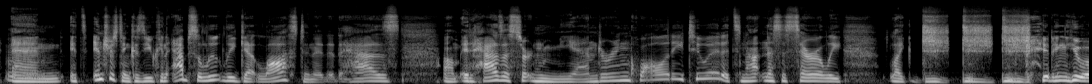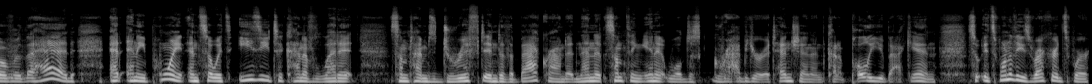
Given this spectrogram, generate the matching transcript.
mm-hmm. and it's interesting because you can absolutely get lost in it. It has um, it has a certain meandering quality to it. It's not necessarily like hitting you over the head at any point. And so it's easy to kind of let it sometimes drift into the background and then it, something in it will just grab your attention and kind of pull you back in. So it's one of these records where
